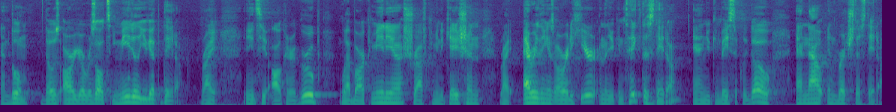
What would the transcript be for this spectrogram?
and boom, those are your results. Immediately you get the data, right? You can see All Career Group, WebArc Media, Shref Communication, right? Everything is already here. And then you can take this data and you can basically go and now enrich this data.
